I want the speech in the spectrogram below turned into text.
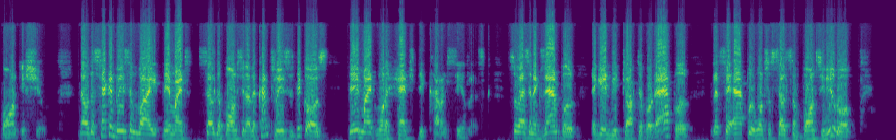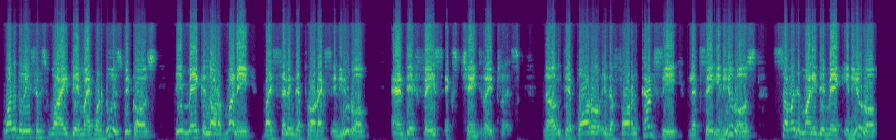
bond issue. Now, the second reason why they might sell the bonds in other countries is because they might want to hedge the currency risk. So as an example, again, we talked about Apple. Let's say Apple wants to sell some bonds in Europe. One of the reasons why they might want to do is because they make a lot of money by selling their products in Europe and they face exchange rate risk. Now, if they borrow in the foreign currency, let's say in euros, some of the money they make in Europe,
